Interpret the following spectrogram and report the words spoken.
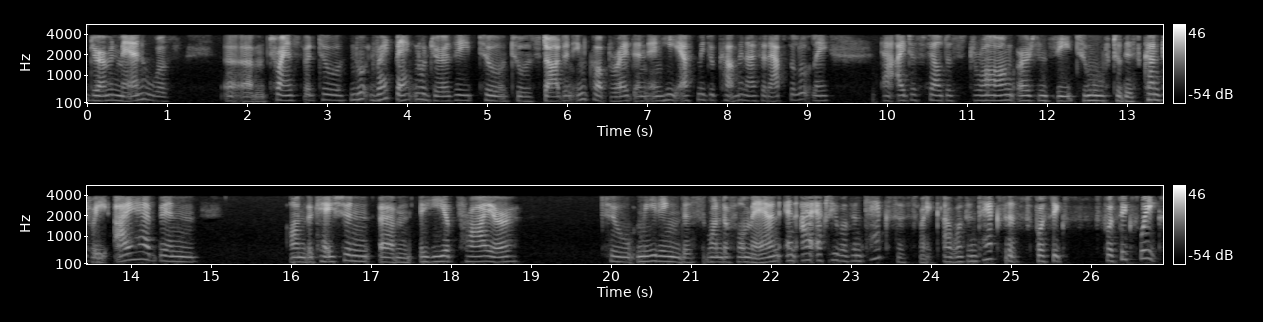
German man who was um, transferred to New, Red Bank, New Jersey, to to start and incorporate, and and he asked me to come, and I said absolutely. I just felt a strong urgency to move to this country. I had been on vacation um, a year prior to meeting this wonderful man, and I actually was in Texas, Rick. I was in Texas for six for six weeks,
